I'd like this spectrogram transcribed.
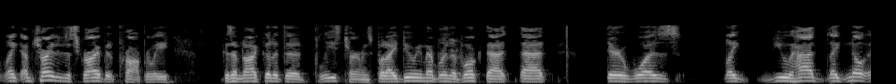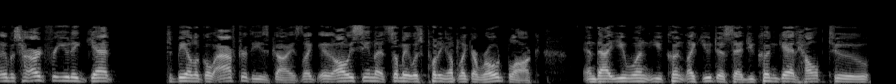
like I'm trying to describe it properly because I'm not good at the police terms, but I do remember in the book that that there was like you had like no it was hard for you to get to be able to go after these guys. Like it always seemed that somebody was putting up like a roadblock, and that you wouldn't, you couldn't, like you just said, you couldn't get help to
